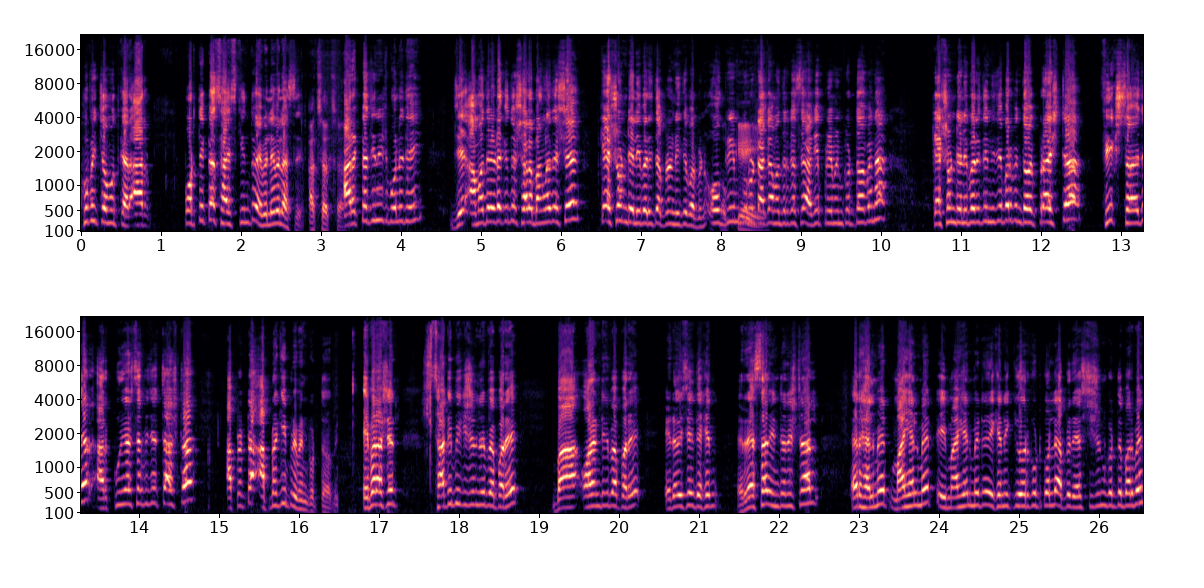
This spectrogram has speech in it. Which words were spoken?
খুবই চমৎকার। আর প্রত্যেকটা সাইজ কিন্তু অ্যাভেলেবেল আছে। আচ্ছা আচ্ছা। আরেকটা জিনিস বলে দেই যে আমাদের এটা কিন্তু সারা বাংলাদেশে ক্যাশ অন ডেলিভারিতে আপনারা নিতে পারবেন। অগ্রিম কোনো টাকা আমাদের কাছে আগে পেমেন্ট করতে হবে না। ক্যাশ অন ডেলিভারিতে নিতে পারবেন তবে প্রাইসটা ফিক্সড ছয় হাজার আর কুরিয়ার সার্ভিসের চার্জটা আপনারটা আপনাকেই পেমেন্ট করতে হবে। এবার আসেন সার্টিফিকেশনের ব্যাপারে বা ওয়ারেন্টির ব্যাপারে। এটা হচ্ছে দেখেন রেসার ইন্টারন্যাশনাল এর হেলমেট মাই হেলমেট এই মাই হেলমেটের এখানে কিউআর কোড করলে আপনি রেজিস্ট্রেশন করতে পারবেন।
